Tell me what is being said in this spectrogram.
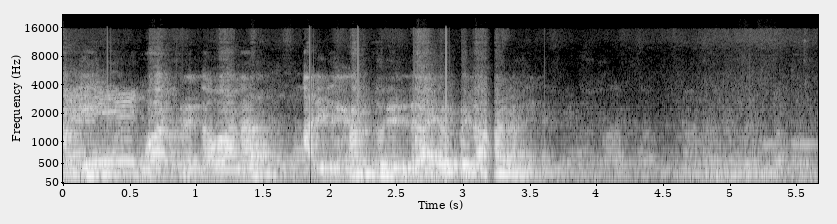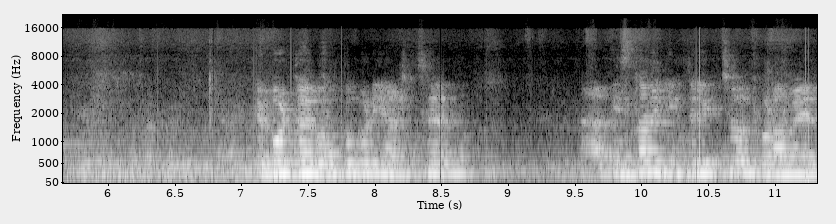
আমিন। ওয়া আখিরু দাওয়ানা আলহামদুলিল্লাহি রাব্বিল আলামিন। এ পর্যায়ে বক্তব্য নিয়ে আসছেন ইসলামিক ইন্টেলেকচুয়াল ফোরামের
